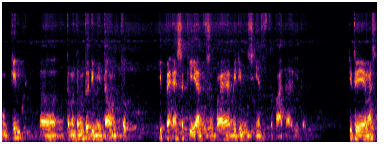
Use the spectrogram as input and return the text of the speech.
mungkin eh, teman-teman tuh diminta untuk IPS sekian supaya bidik misinya tetap ada gitu. Gitu ya mas.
